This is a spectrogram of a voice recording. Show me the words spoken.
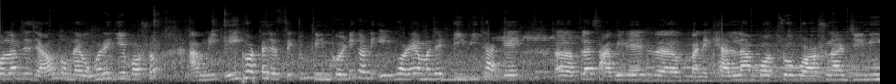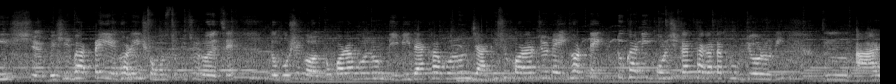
বললাম যে যাও, তোমরা ওভারে গিয়ে বসো। আমি এই ঘরটা জাস্ট একটু ক্লিন করে নিই, কারণ এই ঘরে আমাদের টিভি থাকে প্লাস আবিরের মানে খেলনাপত্র, পড়াশোনার জিনিস, বেশিরভাগটাই এ ঘরেই সমস্ত কিছু রয়েছে। তো বসে গল্প করা বলুন টিভি দেখা বলুন, যা কিছু করার জন্য এই ঘরটা একটুখানি পরিষ্কার থাকাটা খুব জরুরি। আর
